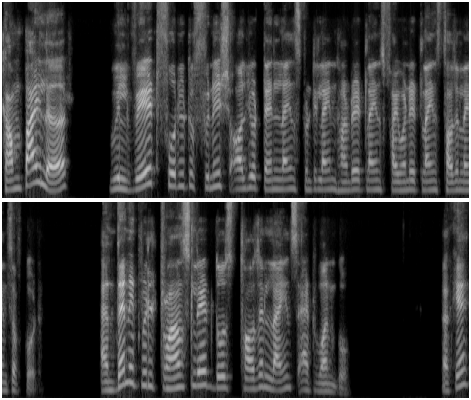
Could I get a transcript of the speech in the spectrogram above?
compiler will wait for you to finish all your 10 lines, 20 lines, 100 lines, 500 lines, 1000 lines of code. And then it will translate those 1000 lines at one go. Okay.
